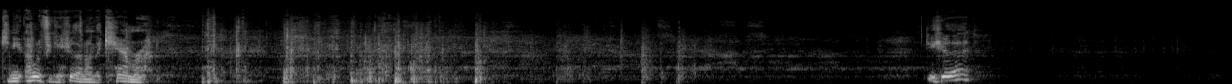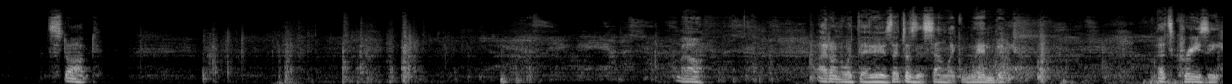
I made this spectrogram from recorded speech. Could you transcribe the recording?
Can you, I don't know if you can hear that on the camera. You hear that? It stopped. Well, I don't know what that is. That doesn't sound like wind, but that's crazy.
